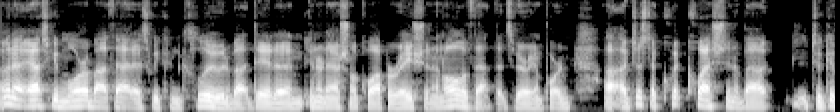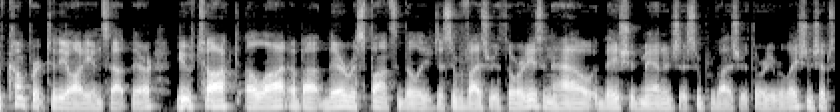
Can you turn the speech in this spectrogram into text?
I'm going to ask you more about that as we conclude about data and international cooperation and all of that that's very important. Uh, uh, just a quick question about to give comfort to the audience out there. You've talked a lot about their responsibility to supervisory authorities and how they should manage their supervisory authority relationships.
